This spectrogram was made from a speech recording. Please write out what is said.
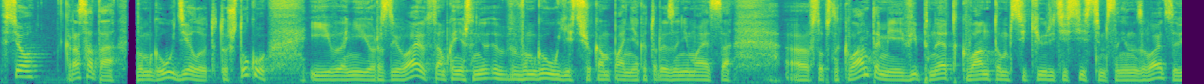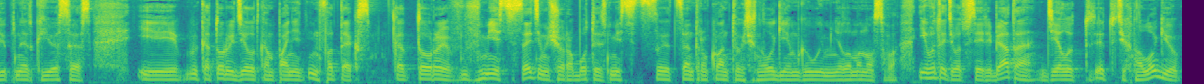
все, Красота. В МГУ делают эту штуку, и они ее развивают. Там, конечно, в МГУ есть еще компания, которая занимается, э, собственно, квантами. VIPNet Quantum Security Systems они называются, VIPNet QSS. И которые делают компания Infotex, которая вместе с этим еще работает вместе с Центром квантовых технологий МГУ имени Ломоносова. И вот эти вот все ребята делают эту технологию,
